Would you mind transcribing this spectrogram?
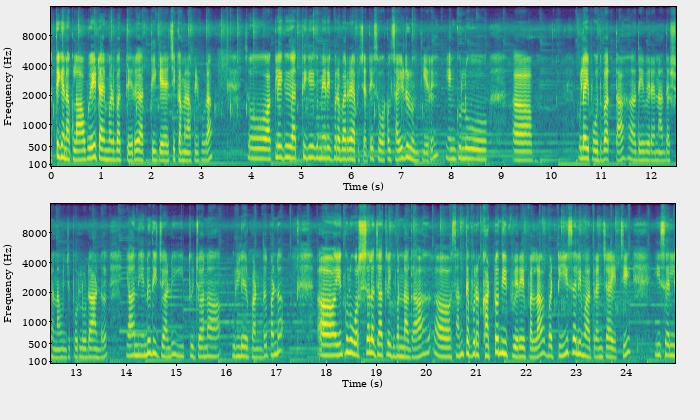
ಅತ್ತಿಗೆ ನಕುಲು ಅವೇ ಟೈಮ್ ಮಾಡಿ ಬತ್ತೇರು ಅತ್ತಿಗೆ ಚಿಕ್ಕಮ್ಮನ ನಕುಲು ಪೂರ. ಸೊ ಅಕ್ಲಿಗೆ ಅತ್ತಿಗೆ ಮೇರೆಗೆ ಬರ ಬರ್ರೆ ಅಪಚತೆ ಸೊ ಅಕಲ್ ಸೈಡ್ ಉಂತೀರು. ಎಂಕುಲು ಉಲೈಪೋದು ಬತ್ತ ದೇವೇರನ ದರ್ಶನ ಒಂಜಿ ಪೊರ್ಲು ಡಾಂಡ್. ಯಾನ್ ಎನ್ನದಿಜ್ಜಾಂಡ್ ಈತು ಜನ ಉಲ್ಲೇರ್ ಪಂಡ್. ಪಂಡ ಎಂಕುಲು ವರ್ಷಲ ಜಾತ್ರೆಗೆ ಬಂದಾಗ ಸಂತೆ ಪೂರ ಕಟ್ಟೊಂದಿಪ್ಪು ಬೇರೆಪಲ್ಲ ಬಟ್ ಈ ಸಲ ಮಾತ್ರ ಅಂಚ ಈ ಸಲ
